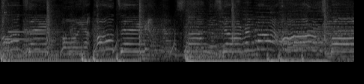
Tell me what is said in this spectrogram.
all day, oh yeah, all day. As long as you're in my arms, boy.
